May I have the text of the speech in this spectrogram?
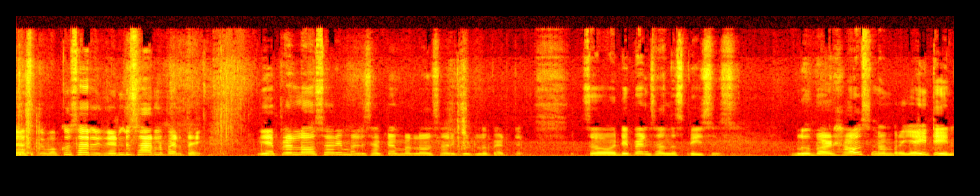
నెక్స్ట్ ఒక్కోసారి రెండు సార్లు పెడతాయి. ఏప్రిల్లో ఒకసారి మళ్ళీ సెప్టెంబర్లో ఒకసారి గుడ్లు పెడతాయి. So depends on the species blue bird house number eighteen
